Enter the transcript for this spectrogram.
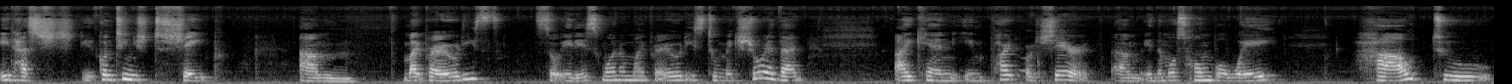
it has sh- it continues to shape um, my priorities. So it is one of my priorities to make sure that I can impart or share um, in the most humble way how to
